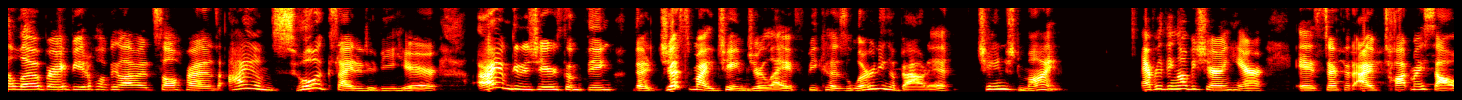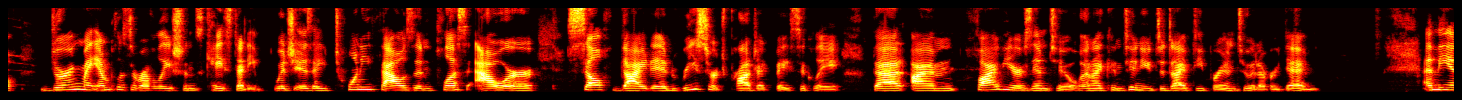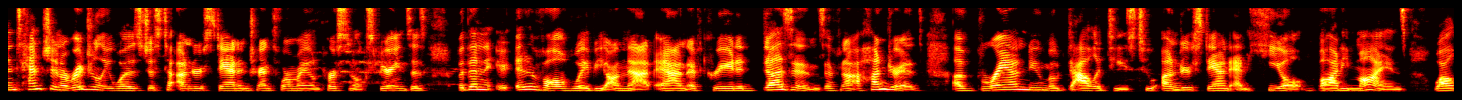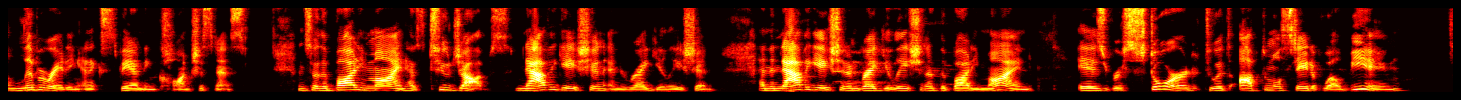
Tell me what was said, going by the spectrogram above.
Hello, very beautiful, beloved soul friends. I am so excited to be here. I am going to share something that just might change your life because learning about it changed mine. Everything I'll be sharing here is stuff that I've taught myself during my Implicit Revelations case study, which is a 20,000 plus hour self guided research project, basically, that I'm five years into, and I continue to dive deeper into it every day. And the intention originally was just to understand and transform my own personal experiences, but then it, it, evolved way beyond that. And I've created dozens, if not hundreds, of brand new modalities to understand and heal body minds while liberating and expanding consciousness. And so the body mind has two jobs navigation and regulation. And the navigation and regulation of the body mind is restored to its optimal state of well being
